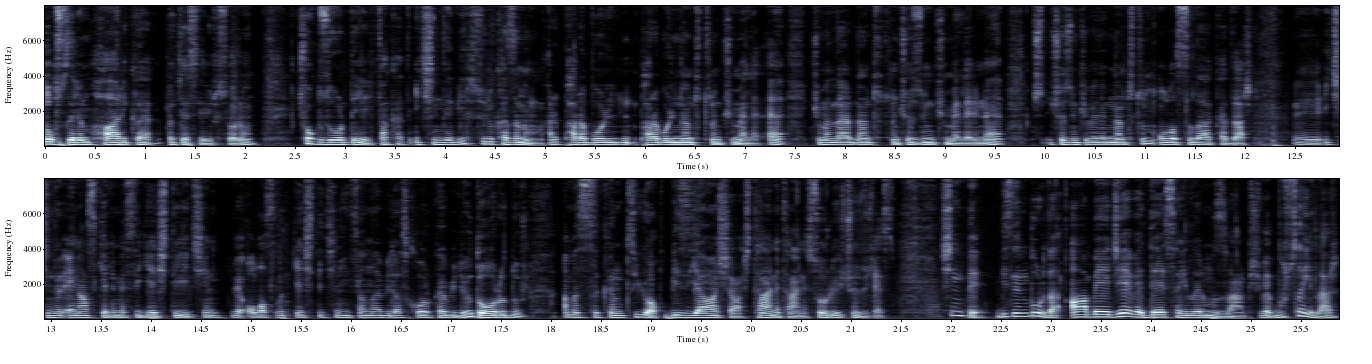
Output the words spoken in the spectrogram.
Dostlarım harika ötesi bir soru. Çok zor değil fakat içinde bir sürü kazanım var. Parabol, parabolünden tutun kümelere, kümelerden tutun çözüm kümelerine, çözüm kümelerinden tutun olasılığa kadar. Ee, içinde en az kelimesi geçtiği için ve olasılık geçtiği için insanlar biraz korkabiliyor. Doğrudur ama sıkıntı yok. Biz yavaş yavaş tane tane soruyu çözeceğiz. Şimdi bizim burada A, B, C ve D sayılarımız varmış ve bu sayılar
